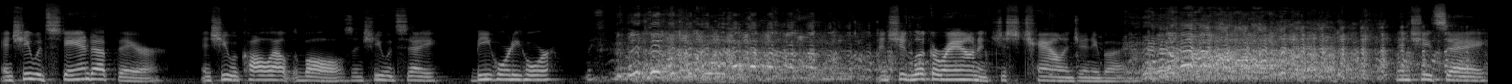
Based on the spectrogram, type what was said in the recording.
And she would stand up there and she would call out the balls and she would say, Be horty whore. and she'd look around and just challenge anybody. then she'd say,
